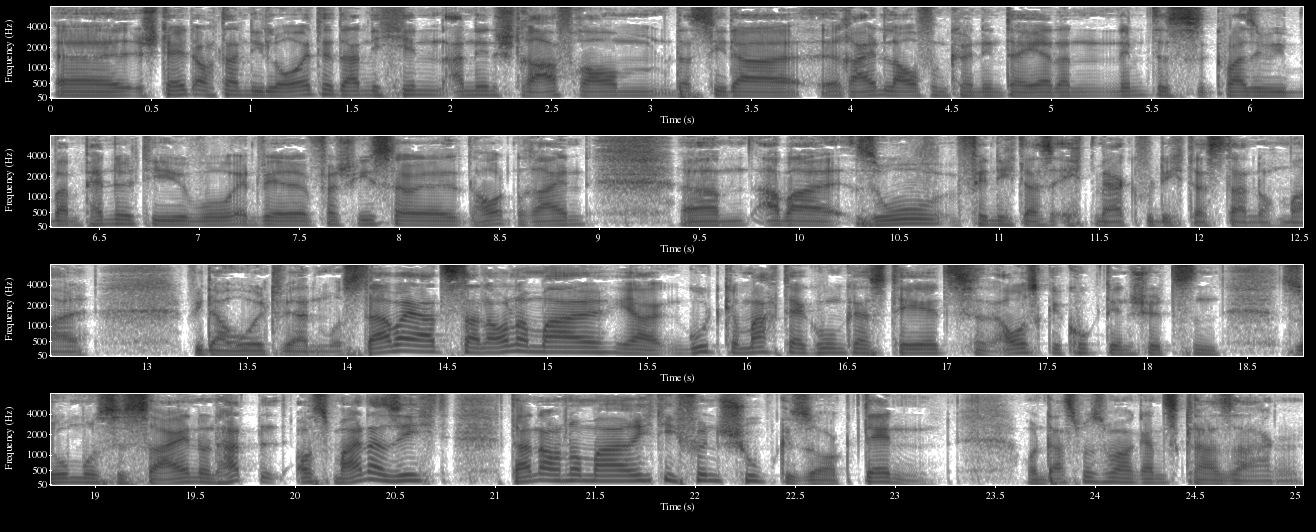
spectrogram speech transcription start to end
äh, stellt auch dann die Leute da nicht hin an den Strafraum, dass sie da äh, reinlaufen können hinterher, dann nimmt es quasi wie beim Penalty, wo entweder verschießt er oder haut rein. Ähm, aber so finde ich das echt merkwürdig, dass da nochmal wiederholt werden muss. Dabei hat es dann auch nochmal, ja, gut gemacht, der Kuhn Castells, ausgeguckt den Schützen, so muss es sein. Und hat aus meiner Sicht dann auch nochmal richtig für einen Schub gesorgt, denn, und das muss man ganz klar sagen,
